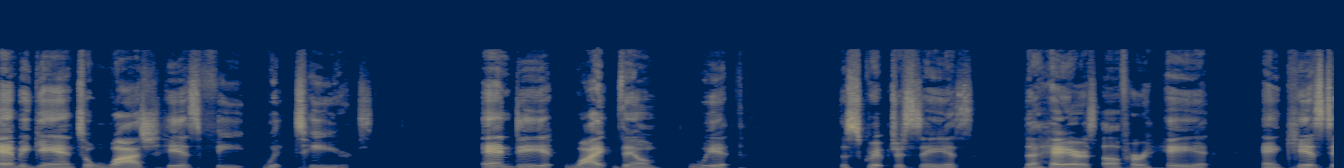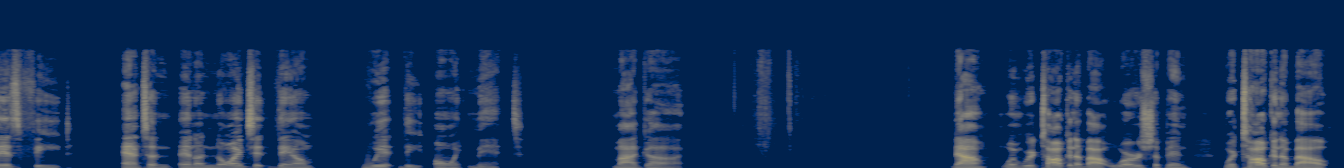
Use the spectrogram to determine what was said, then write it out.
and began to wash his feet with tears, and did wipe them with, the scripture says, the hairs of her head, and kissed his feet, and, to, and anointed them with the ointment. My God. Now, when we're talking about worshiping, we're talking about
